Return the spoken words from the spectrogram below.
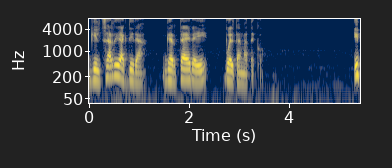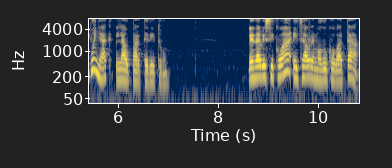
giltzarriak dira, gerta erei, buelta emateko. Ipuinak lau parte ditu. Lendabizikoa itzaurre moduko bata,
